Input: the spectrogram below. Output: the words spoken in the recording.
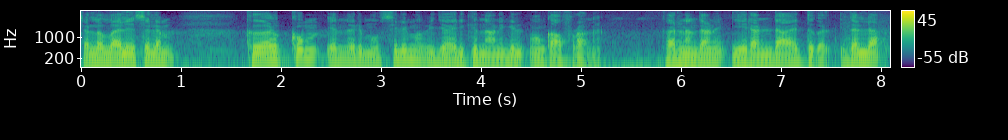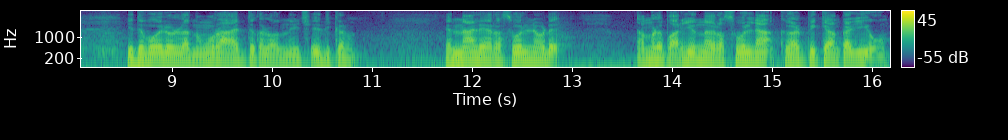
സല്ലാ അലൈഹി സ്വലം കേൾക്കും എന്നൊരു മുസ്ലിം വിചാരിക്കുന്നതാണെങ്കിൽ ഓൻ കാഫറാണ്. കാരണം എന്താണ്? ഈ രണ്ടായത്തുകൾ. ഇതല്ല ഇതുപോലുള്ള നൂറായത്തുകൾ ഒന്ന് നിഷേധിക്കണം. എന്നാലേ റസൂലിനോട് നമ്മൾ പറയുന്ന റസൂലിനെ കേൾപ്പിക്കാൻ കഴിയുമോ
